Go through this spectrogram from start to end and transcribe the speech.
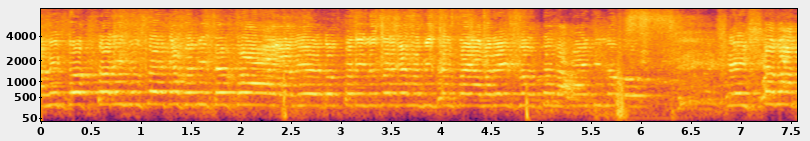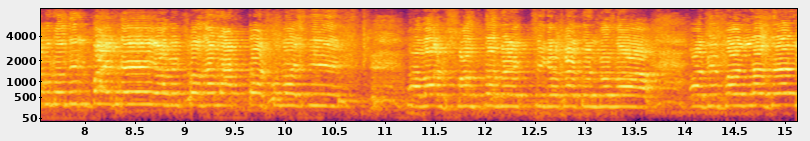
আমি ডক্টর ইনুসের কাছে বিচার চাই আমি ডক্টর ইনুসের কাছে বিচার চাই আমার এই সন্তান হারাই দিল এই সেবা কোনোদিন পাই নেই আমি সকাল আটটা সময়ছি আমার সন্তানের চিকিৎসা করল না আমি বাংলাদেশ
